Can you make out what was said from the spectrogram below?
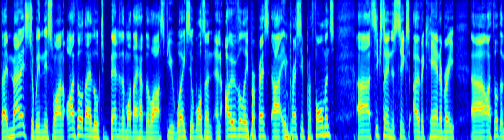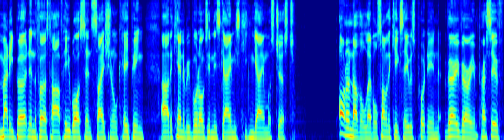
They managed to win this one. I thought they looked better than what they have the last few weeks. It wasn't an overly uh, impressive performance. Uh, 16 to 6 over Canterbury. Uh, I thought that Matty Burton in the first half, he was sensational, keeping uh, the Canterbury Bulldogs in this game. His kicking game was just on another level. Some of the kicks he was putting in, very, very impressive.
